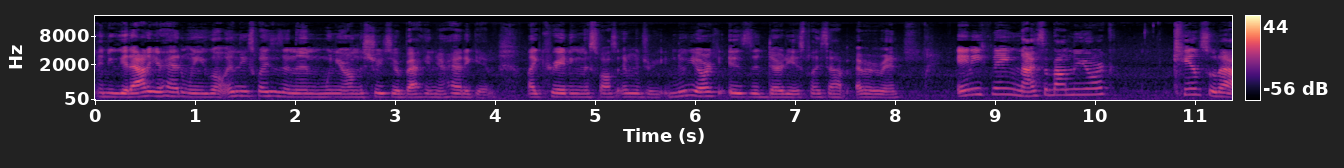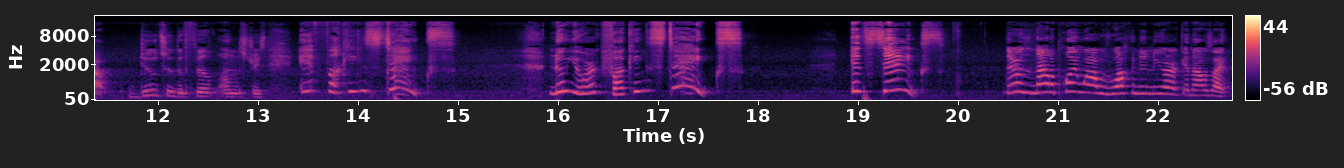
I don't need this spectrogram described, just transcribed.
and you get out of your head when you go in these places and then when you're on the streets you're back in your head again. Like creating this false imagery. New york is the dirtiest place i've ever been. Anything nice about new york canceled out due to the filth on the streets. It fucking stinks. New york fucking stinks. It stinks. There was not a point where i was walking in new york and i was like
